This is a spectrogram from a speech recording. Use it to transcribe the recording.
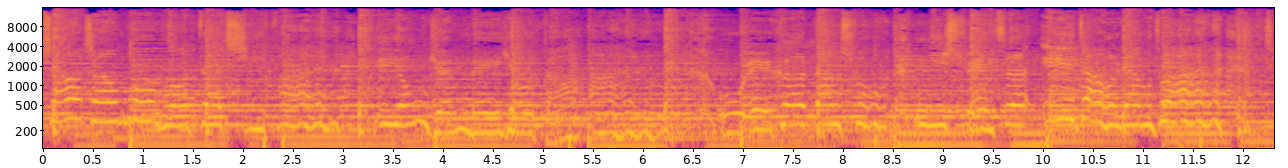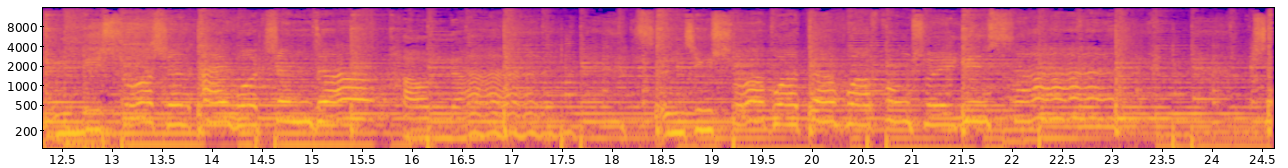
朝朝暮暮的期盼，永远没有答案。为何当初你选择一刀两断？听你说声爱我真的好难。曾经说过的话，风吹云散。站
